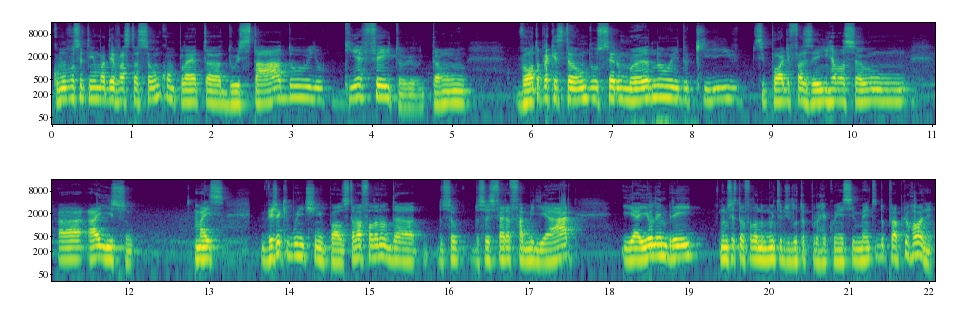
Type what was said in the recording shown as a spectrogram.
como você tem uma devastação completa do Estado e o que é feito. Então, volta para a questão do ser humano e do que se pode fazer em relação a, a isso. Mas veja que bonitinho, Paulo. Você estava falando da, do seu, da sua esfera familiar e aí eu lembrei, como vocês estão falando muito de luta por reconhecimento, do próprio Hornet.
